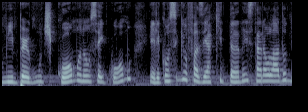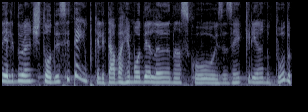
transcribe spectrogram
me pergunte como, não sei como. Ele conseguiu fazer a Kitana estar ao lado dele durante todo esse tempo. Que ele tava remodelando as coisas, recriando tudo.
